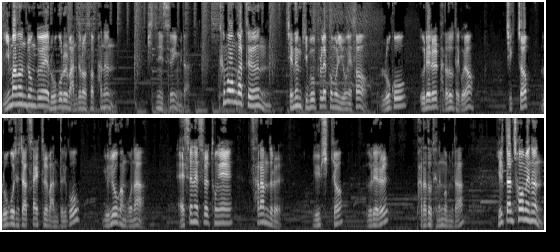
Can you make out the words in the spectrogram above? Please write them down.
2만원 정도의 로고를 만들어서 파는 비즈니스입니다. 크모온 같은 재능 기부 플랫폼을 이용해서 로고 의뢰를 받아도 되고요. 직접 로고 제작 사이트를 만들고 유료 광고나 SNS를 통해 사람들을 유입시켜 의뢰를 받아도 되는 겁니다. 일단 처음에는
